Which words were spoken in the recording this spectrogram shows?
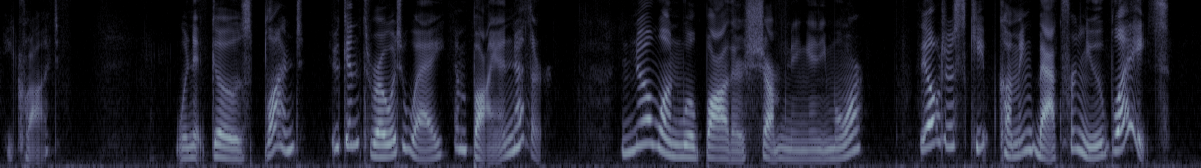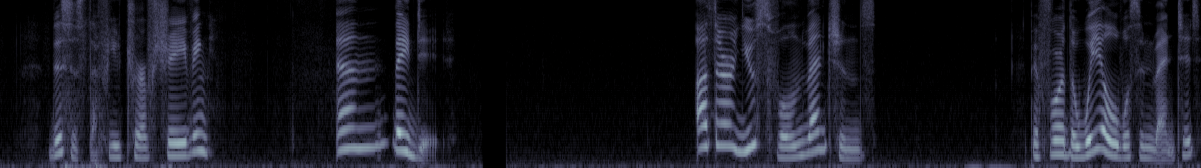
he cried. When it goes blunt, you can throw it away and buy another. No one will bother sharpening any more. They'll just keep coming back for new blades. This is the future of shaving. And they did. Other useful inventions. Before the wheel was invented,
